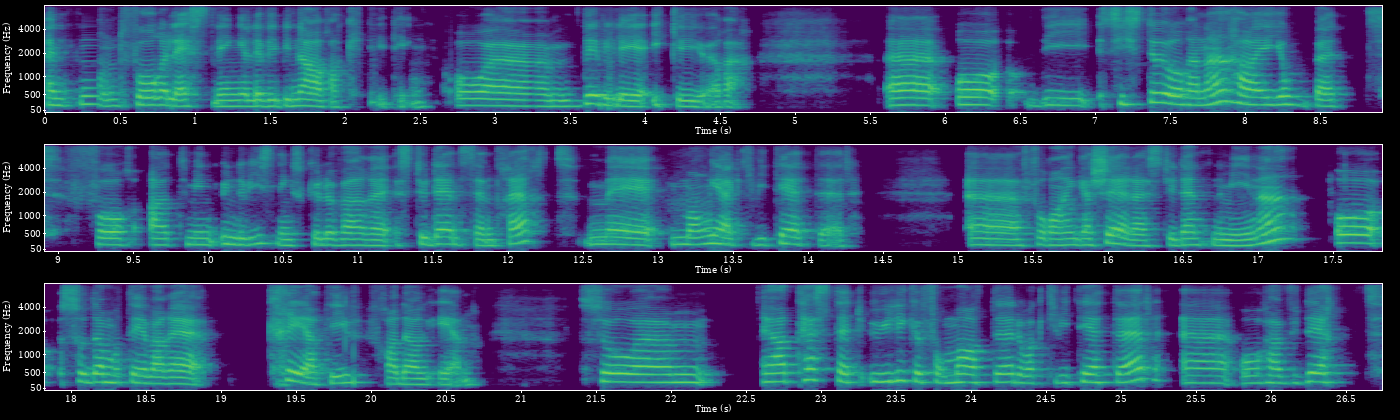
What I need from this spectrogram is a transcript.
enten forelesning eller webinaraktige ting. Og det ville jeg ikke gjøre. Uh, og de siste årene har jeg jobbet for at min undervisning skulle være studentsentrert, med mange aktiviteter uh, for å engasjere studentene mine. Og, så da måtte jeg være kreativ fra dag én. Så um, jeg har testet ulike formater og aktiviteter, og har vurdert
